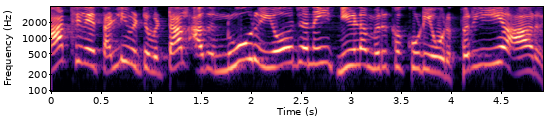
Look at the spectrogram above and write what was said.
ஆற்றிலே தள்ளி விட்டு விட்டால் அது நூறு யோஜனை நீளம் இருக்கக்கூடிய ஒரு பெரிய ஆறு.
